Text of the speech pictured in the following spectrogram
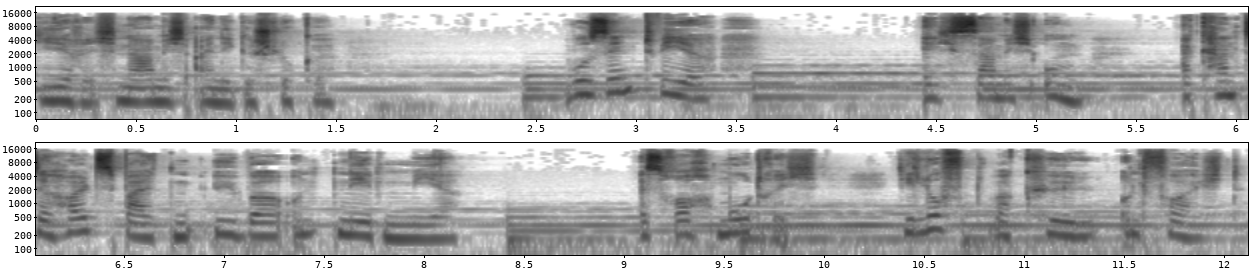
Gierig nahm ich einige Schlucke. Wo sind wir? Ich sah mich um, erkannte Holzbalken über und neben mir. Es roch modrig, die Luft war kühl und feucht.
